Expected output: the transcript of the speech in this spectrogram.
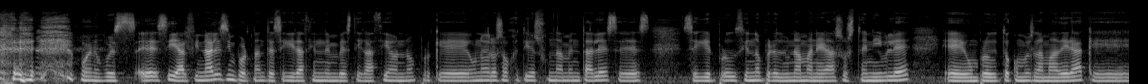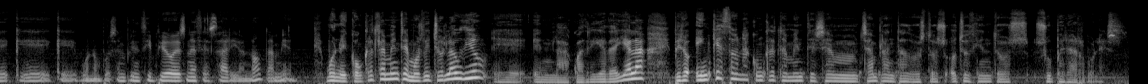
bueno, pues eh, sí, al final es importante seguir haciendo investigación, ¿no? porque uno de los objetivos fundamentales es seguir produciendo, pero de una manera sostenible, eh, un producto como es la madera, que, que, bueno, pues en principio es necesario ¿no? también. Bueno, y concretamente hemos dicho el audio eh, en la cuadrilla de Ayala, pero ¿en qué zona concretamente se han, se han plantado estos 800 superárboles?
